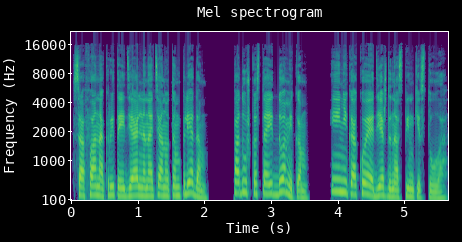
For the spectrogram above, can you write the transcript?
Софа накрыта идеально натянутым пледом, подушка стоит домиком и никакой одежды на спинке стула.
